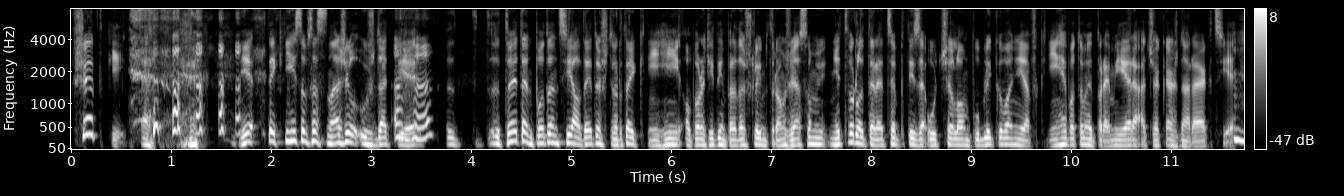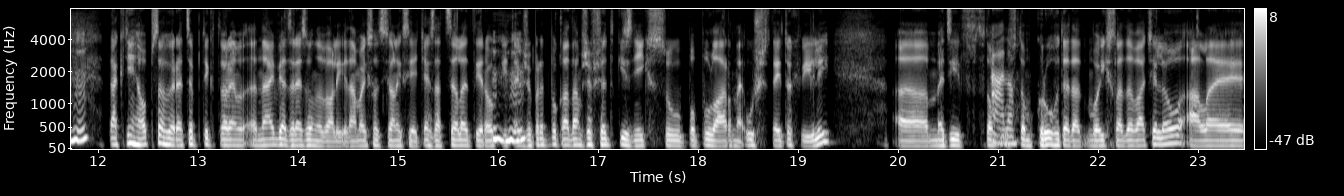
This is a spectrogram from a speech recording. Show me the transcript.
Všetky. Nie, v tej knihe som sa snažil už dať tie... To je ten potenciál tejto štvrtej knihy oproti tým predošlým trom, že ja som netvoril tie recepty za účelom publikovania v knihe, potom je premiéra a čakáš na reakcie. Uh-huh. Tá kniha obsahuje recepty, ktoré najviac rezonovali na mojich sociálnych sieťach za celé tie roky, uh-huh. takže predpokladám, že všetky z nich sú populárne už v tejto chvíli uh, medzi v tom, v tom kruhu teda mojich sledovateľov, ale uh,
